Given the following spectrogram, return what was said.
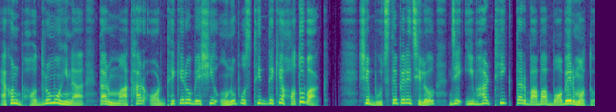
এখন ভদ্রমহিলা তার মাথার অর্ধেকেরও বেশি অনুপস্থিত দেখে হতবাক। সে বুঝতে পেরেছিল যে ইভার ঠিক তার বাবা ববের মতো।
